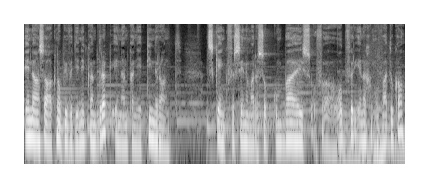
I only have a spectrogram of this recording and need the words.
En dan sa 'n knoppie wat jy net kan druk en dan kan jy R10 skenk vir sê nou maar 'n sop kombuis of 'n hulpvereniging of wat ook al.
